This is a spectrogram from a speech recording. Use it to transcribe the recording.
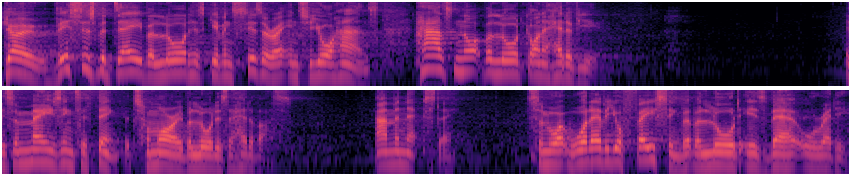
Go, this is the day the Lord has given Sisera into your hands. Has not the Lord gone ahead of you? It's amazing to think that tomorrow the Lord is ahead of us and the next day. So, whatever you're facing, that the Lord is there already.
